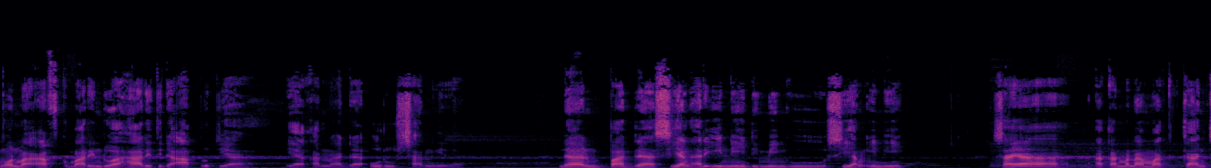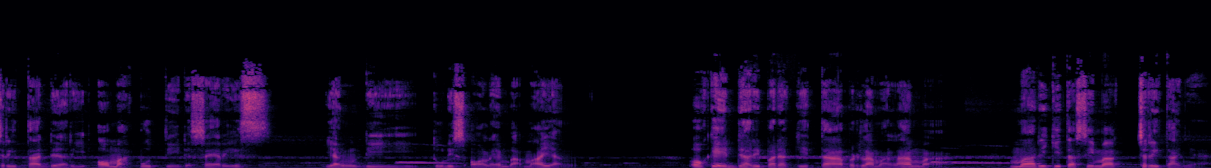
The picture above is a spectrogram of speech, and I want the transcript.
Mohon maaf kemarin dua hari tidak upload ya. Ya karena ada urusan gitu. Dan pada siang hari ini Di minggu siang ini saya akan menamatkan cerita dari Omah Putih The Series Yang ditulis oleh Mbak Mayang. Oke, daripada kita berlama-lama Mari kita simak ceritanya.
